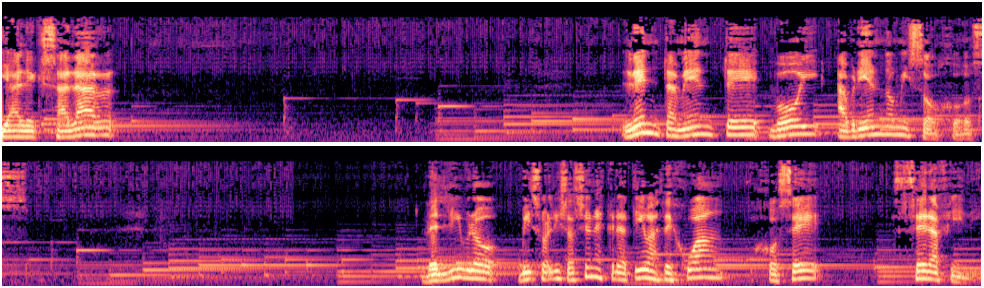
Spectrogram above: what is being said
Y al exhalar, lentamente voy abriendo mis ojos. Del libro Visualizaciones Creativas de Juan José Serafini.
